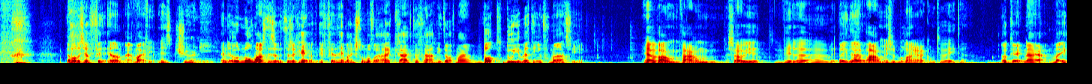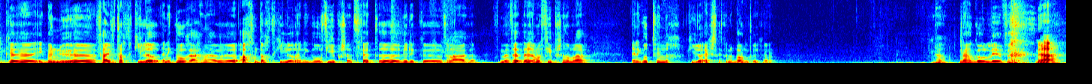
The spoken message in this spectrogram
ja, wat is jouw fit... En, dan, maar, Fitness journey. en ook nogmaals, het is, het is heel, ik vind het helemaal geen stomme vraag. Ik raak de vraag niet af, maar wat doe je met de informatie? Ja, waarom, waarom zou je het willen... Nee, waar- waarom is het belangrijk om te weten? Oké, nou ja, maar ik, eh, ik ben nu eh 85 kilo en ik wil graag naar eh 88 kilo en ik wil 4% vet eh, wil ik, eh, verlagen. Mijn vetpercentage moet 4% omlaag en ik wil 20 kilo extra kunnen bankdrukken. Ja. Nou, go live. Ja.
